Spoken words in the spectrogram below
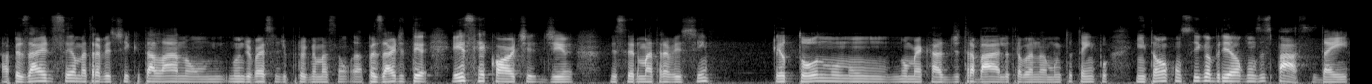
apesar de ser uma travesti que está lá num, num universo de programação, apesar de ter esse recorte de, de ser uma travesti, eu tô no, no, mercado de trabalho, trabalhando há muito tempo, então eu consigo abrir alguns espaços. Daí,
